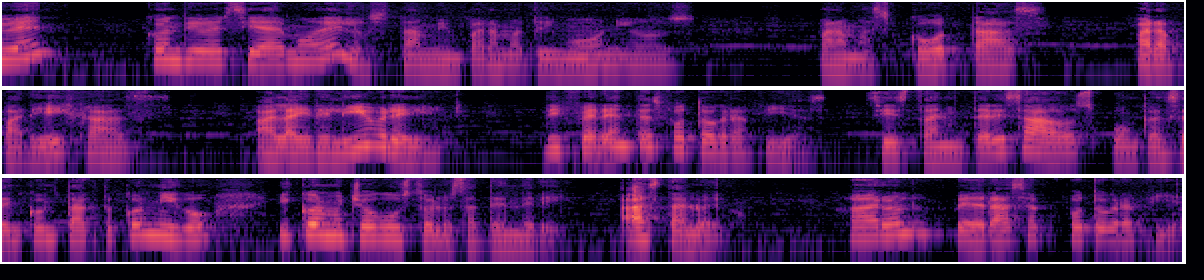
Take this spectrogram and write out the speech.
Ven, con diversidad de modelos, también para matrimonios, para mascotas, para parejas, al aire libre, diferentes fotografías. Si están interesados, pónganse en contacto conmigo y con mucho gusto los atenderé. Hasta luego. Harold Pedraza Fotografía.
